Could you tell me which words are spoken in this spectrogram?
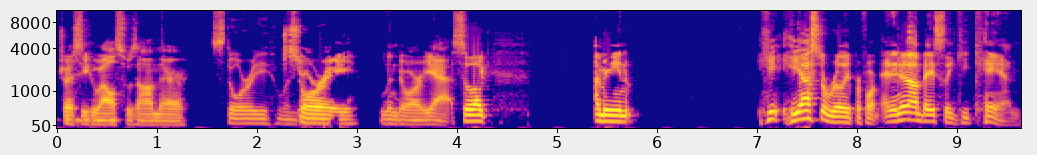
trying to see who else was on there. Story, Lindor. Story, Lindor. Yeah. So like, I mean, he he has to really perform, and in an on base league, he can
